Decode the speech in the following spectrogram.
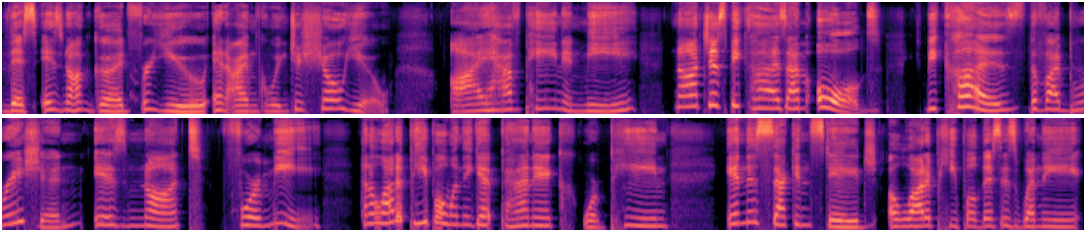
this is not good for you, and I'm going to show you. I have pain in me, not just because I'm old because the vibration is not for me. And a lot of people, when they get panic or pain in this second stage, a lot of people, this is when the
